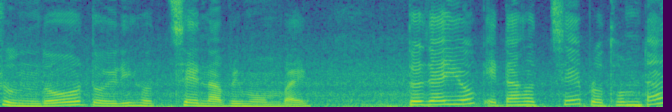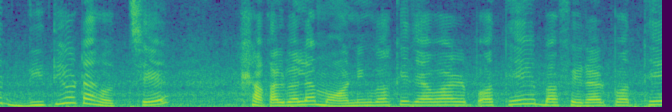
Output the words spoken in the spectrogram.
সুন্দর তৈরি হচ্ছে নাভি মুম্বাই। তো যাই হোক, এটা হচ্ছে প্রথমটা। দ্বিতীয়টা হচ্ছে সকালবেলা মর্নিং ওয়াকে যাওয়ার পথে বা ফেরার পথে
